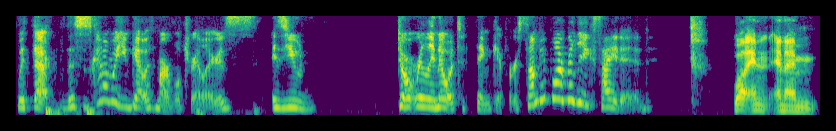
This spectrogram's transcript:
with that this is kind of what you get with Marvel trailers is you don't really know what to think at first. Some people are really excited, Well, and and I'm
